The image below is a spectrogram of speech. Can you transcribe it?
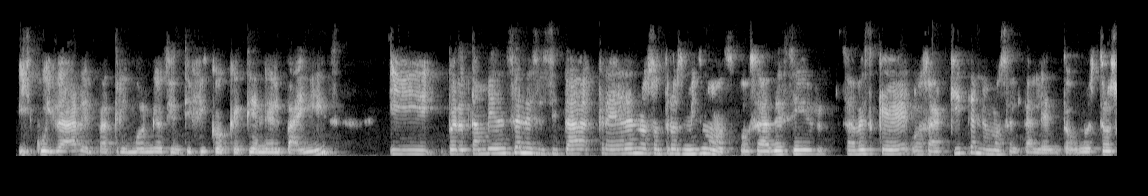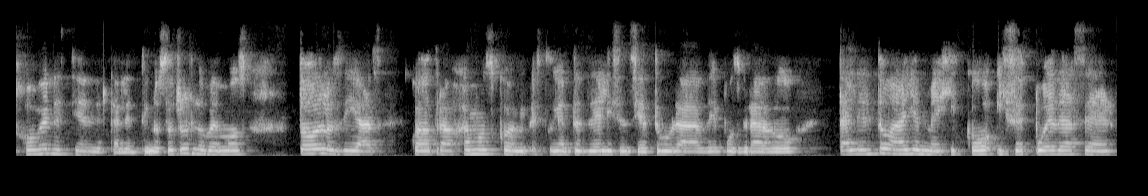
y cuidar el patrimonio científico que tiene el país. Y, pero también se necesita creer en nosotros mismos, o sea, decir, ¿sabes qué? O sea, aquí tenemos el talento, nuestros jóvenes tienen el talento y nosotros lo vemos todos los días cuando trabajamos con estudiantes de licenciatura, de posgrado, talento hay en México y se puede hacer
